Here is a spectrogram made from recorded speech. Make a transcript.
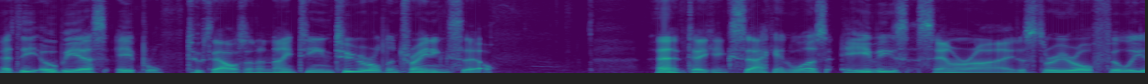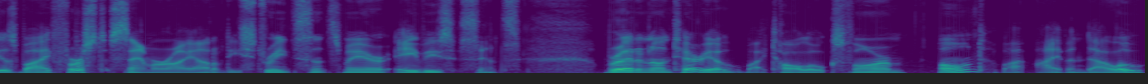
at the OBS April 2019 two year old and training sale. And taking second was Avies Samurai. This three year old filly is by First Samurai out of the Street Sense mare Avies Sense. Bred in Ontario by Tall Oaks Farm, owned by Ivan Dalos,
